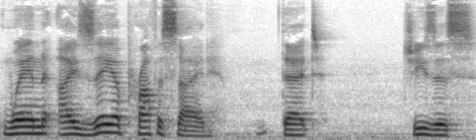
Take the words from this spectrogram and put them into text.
when Isaiah prophesied that Jesus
